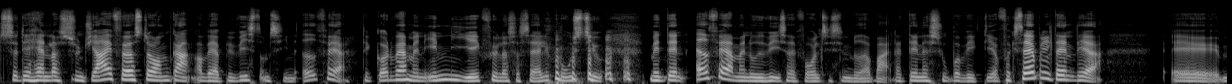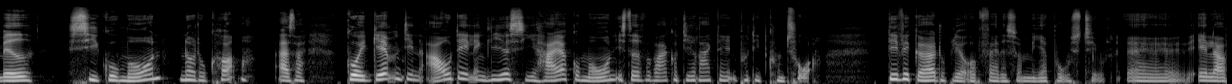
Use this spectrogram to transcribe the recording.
så det handler, synes jeg, i første omgang at være bevidst om sin adfærd. Det kan godt være, at man indeni ikke føler sig særlig positiv, men den adfærd, man udviser i forhold til sine medarbejdere, den er super vigtig. Og for eksempel den der øh, med, sig godmorgen, når du kommer. Altså, gå igennem din afdeling lige at sige hej og godmorgen, i stedet for bare at gå direkte ind på dit kontor det vil gøre, at du bliver opfattet som mere positivt. Øh, eller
